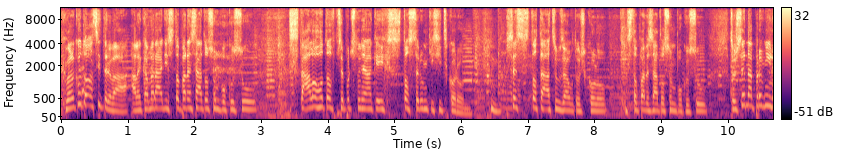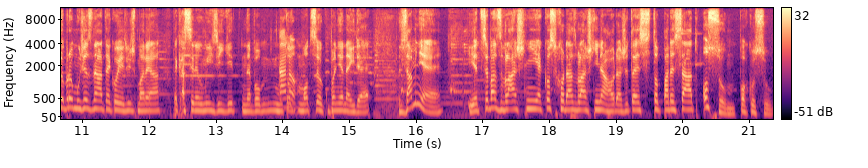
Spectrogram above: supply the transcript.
Chvilku to asi trvá, ale kamarádi 158 pokusů, stálo ho to v přepočtu nějakých 107 tisíc korun. Přes 100 táců za autoškolu, 158 pokusů, což se na první dobro může znát jako Ježíš Maria, tak asi neumí řídit, nebo mu to Ano. moc úplně nejde. Za mě je třeba zvláštní jako schoda, zvláštní náhoda, že to je 158 pokusů.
